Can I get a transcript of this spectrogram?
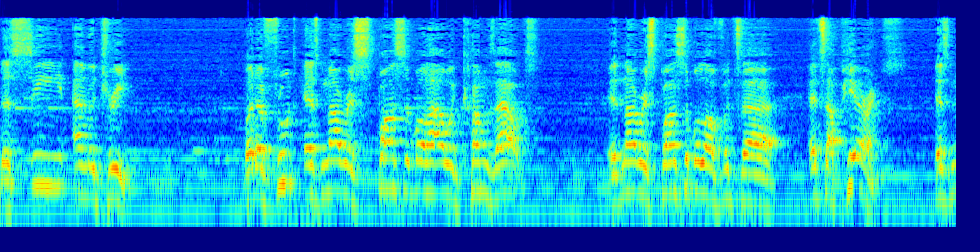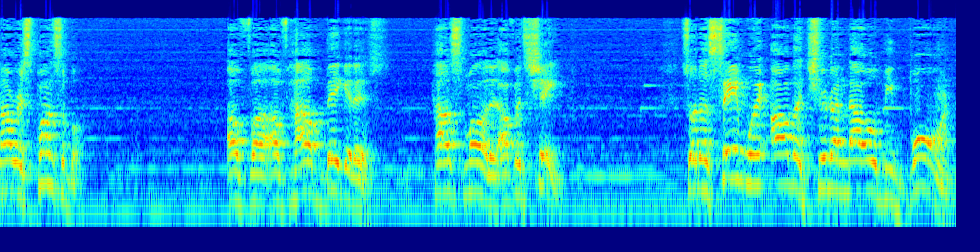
The seed and the tree. But the fruit is not responsible how it comes out. It's not responsible of its uh, its appearance. It's not responsible of uh, of how big it is, how small it is, of its shape. So the same way all the children that will be born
